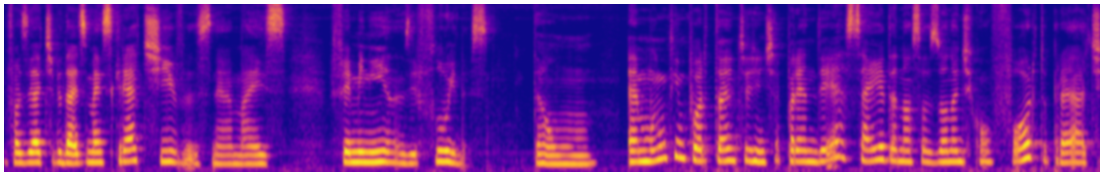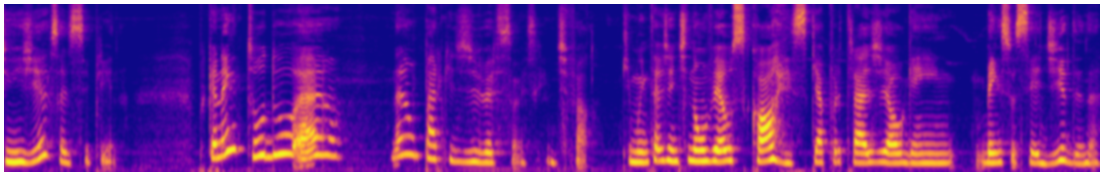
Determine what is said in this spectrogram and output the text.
fazer atividades mais criativas, né, mais femininas e fluidas. Então, é muito importante a gente aprender a sair da nossa zona de conforto para atingir essa disciplina. Porque nem tudo é né, um parque de diversões que a gente fala. Que muita gente não vê os corres que há por trás de alguém bem sucedido, né?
